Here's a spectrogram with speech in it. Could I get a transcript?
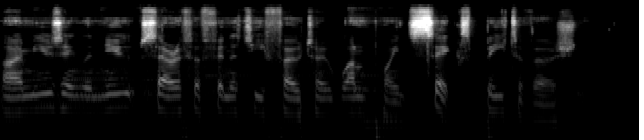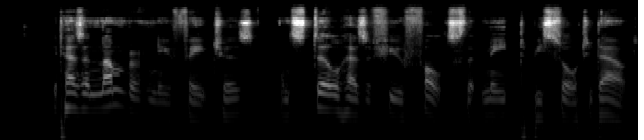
I am using the new Serif Affinity Photo 1.6 beta version it has a number of new features and still has a few faults that need to be sorted out.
